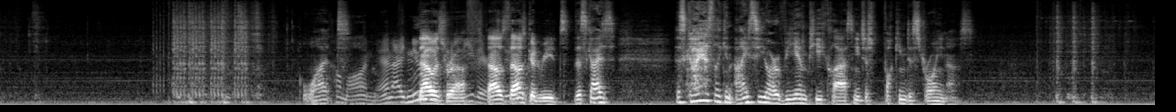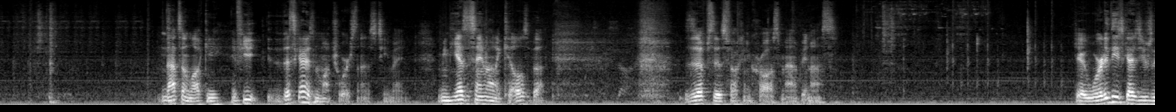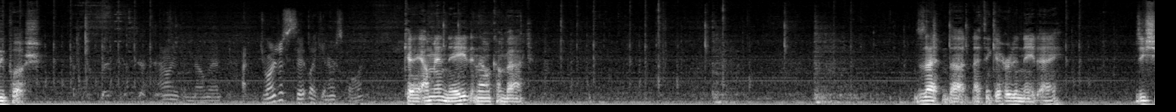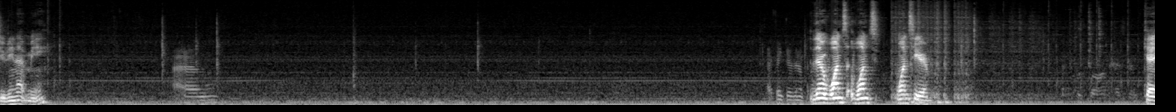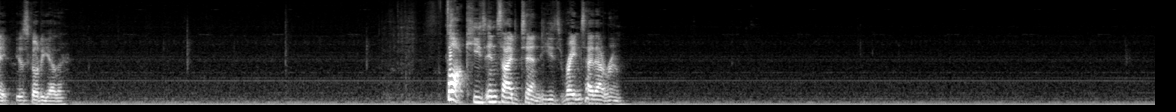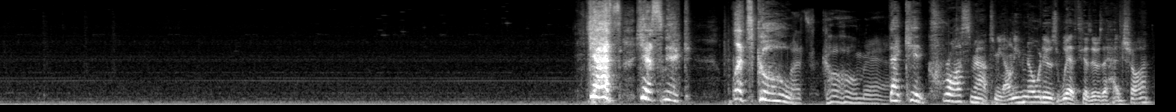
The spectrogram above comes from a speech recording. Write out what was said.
What? Come on, man. I knew That was rough. there, That was that was good reads. This guy's this guy has like an ICR VMP class and he's just fucking destroying us. That's unlucky. If he this guy is much worse than his teammate. I mean, he has the same amount of kills, but Zips is fucking cross mapping us. Okay, where do these guys usually push? I don't even know, man. I, do you want to just sit like in our spawn? Okay, I'm gonna nade and then I'll come back. Is that that? I think I heard a nade A. Is he shooting at me? I don't know. I think they're gonna. Play. There, one's one's one's here. Okay, let's go together. Fuck! He's inside ten. He's right inside that room. Yes! Yes, Nick! Let's go! Let's go, man. That kid cross mapped me. I don't even know what it was with because it was a headshot.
